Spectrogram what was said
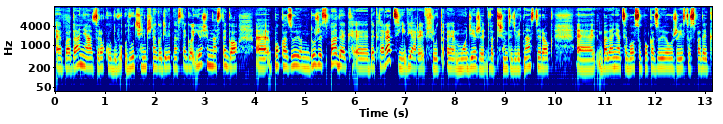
e, badania z roku 2019 i 2018 e, pokazują duży spadek deklaracji wiary wśród młodzieży. 2019 rok badania Cebosu pokazują, że jest to spadek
